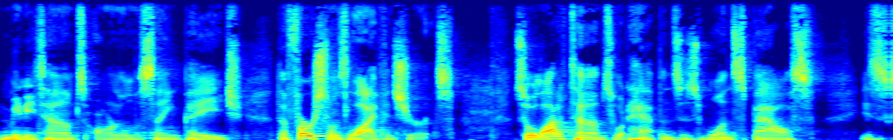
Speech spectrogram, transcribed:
many times aren't on the same page. The first one's life insurance. So a lot of times what happens is one spouse is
